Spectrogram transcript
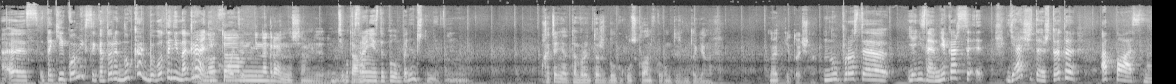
э, с- такие комиксы, которые, ну, как бы, вот они на грани Ну, ходят. там не на грани, на самом деле. Ну, типа, по Там- сравнению с Дэдпулом, понятно, что нет. там, ну. Хотя нет, там вроде тоже был Куклус Клан в каком-то из мутагенов. Но это не точно. Ну, просто, я не знаю, мне кажется, э, я считаю, что это опасно.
